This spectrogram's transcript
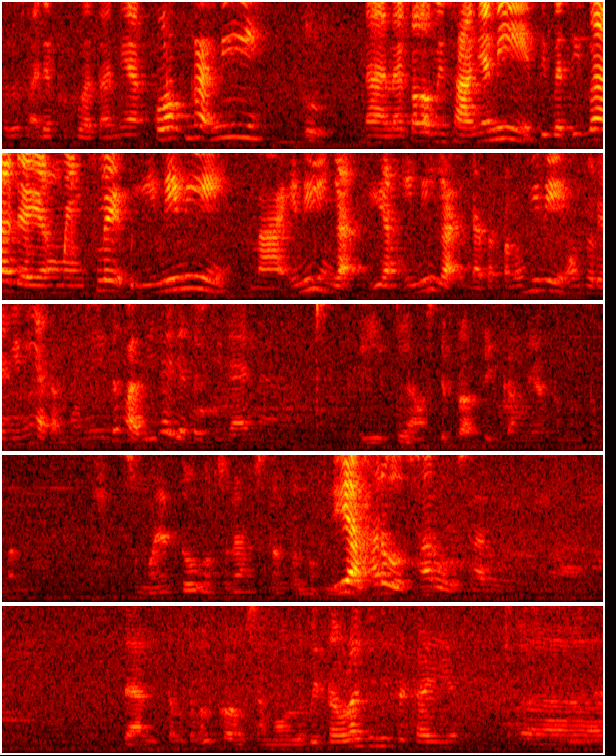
terus ada perbuatannya. Klop nggak nih? Betul. Nah, nah kalau misalnya nih tiba-tiba ada yang mengsle begini nih nah ini nggak yang ini nggak nggak terpenuhi nih unsur yang ini nggak terpenuhi itu nggak bisa jatuh pidana. Jadi itu yang harus diperhatikan ya teman-teman. Semuanya tuh unsurnya harus terpenuhi. Iya harus harus harus. Dan teman-teman kalau misalnya mau lebih tahu lagi nih terkait eh,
